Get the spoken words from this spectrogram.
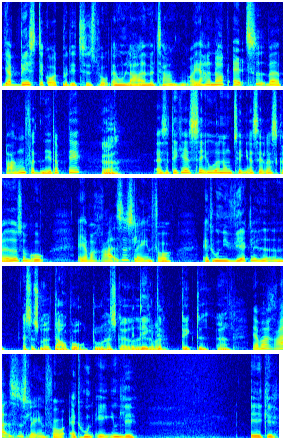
jeg vidste godt på det tidspunkt, at hun legede med tanken. Og jeg har nok altid været bange for netop det. ja, Altså, det kan jeg se ud af nogle ting, jeg selv har skrevet som ung. At jeg var redselslagen for, at hun i virkeligheden... altså sådan noget dagbog, du har skrevet, digte. eller hvad? Digte, ja. Jeg var redselslagen for, at hun egentlig ikke...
